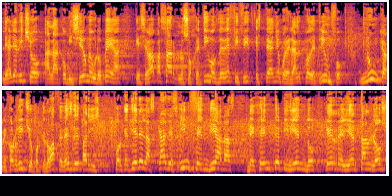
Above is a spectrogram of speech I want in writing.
le haya dicho a la Comisión Europea que se va a pasar los objetivos de déficit este año por el arco de triunfo, nunca mejor dicho, porque lo hace desde París, porque tiene las calles incendiadas de gente pidiendo que reviertan los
